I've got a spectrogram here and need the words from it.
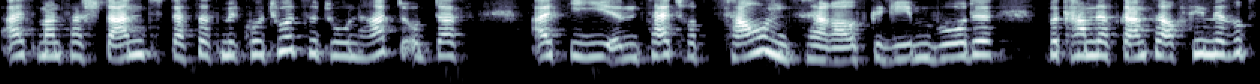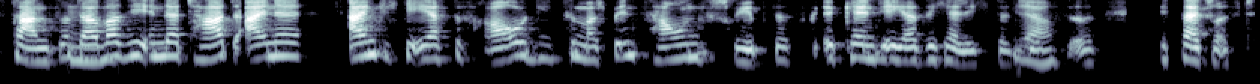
als man verstand, dass das mit Kultur zu tun hat und dass als die ähm, Zeitschrift Sounds herausgegeben wurde, bekam das Ganze auch viel mehr Substanz. Und mhm. da war sie in der Tat eine eigentlich die erste Frau, die zum Beispiel in Sounds schrieb. Das kennt ihr ja sicherlich, das, ja. Ist, äh, die Zeitschrift.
